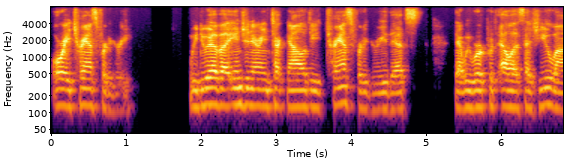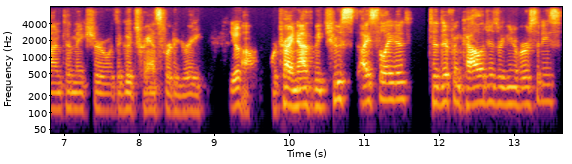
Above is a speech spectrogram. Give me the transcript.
or a transfer degree. We do have an engineering technology transfer degree that's that we worked with LSSU on to make sure it was a good transfer degree. Yeah. Uh, we're trying not to be too isolated to different colleges or universities,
